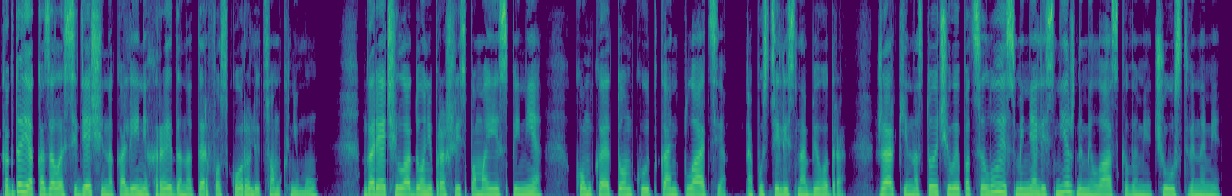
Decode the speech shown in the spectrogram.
когда я оказалась сидящей на коленях Рейдена Терфоскора лицом к нему. Горячие ладони прошлись по моей спине, комкая тонкую ткань платья, опустились на бедра. Жаркие настойчивые поцелуи сменялись нежными, ласковыми, чувственными,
